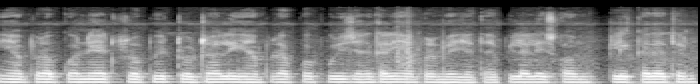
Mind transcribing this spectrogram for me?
यहाँ पर आपको नेट प्रॉफिट टोटल यहाँ पर आपको पूरी जानकारी यहाँ पर मिल जाता है। फ़िलहाल इसको हम क्लिक कर देते हैं।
